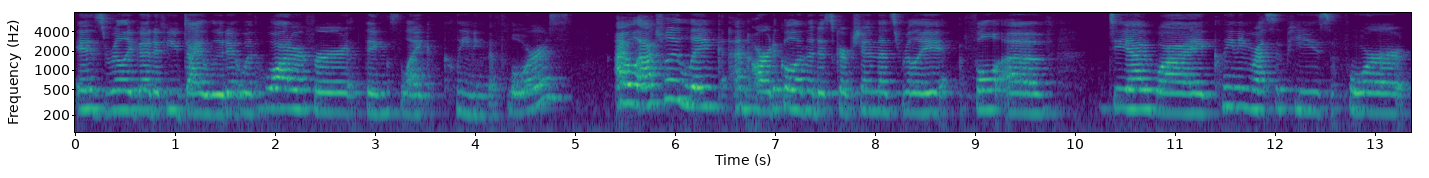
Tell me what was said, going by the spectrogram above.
is really good if you dilute it with water for things like cleaning the floors. I will actually link an article in the description that's really full of DIY cleaning recipes for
